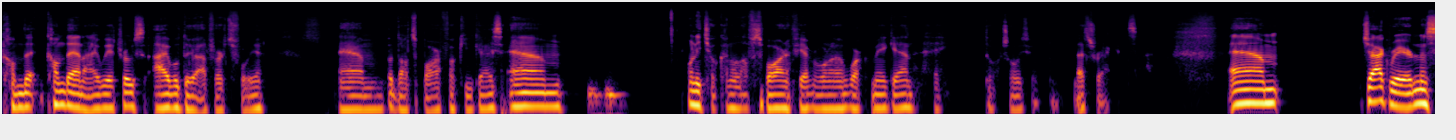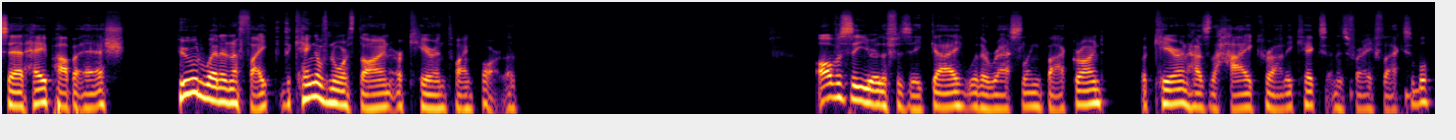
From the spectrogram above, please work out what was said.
Come to come to NI Waitrose. I will do adverts for you. Um, but not Spar. Fuck you guys. Um, only joking. I love Spar. And if you ever want to work with me again, hey, doors always open. Let's reconcile. Um, Jack Reardon has said, "Hey, Papa Ash, who would win in a fight, the King of North Down or Kieran Twank Bartlett?" Obviously, you're the physique guy with a wrestling background, but Kieran has the high karate kicks and is very flexible.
